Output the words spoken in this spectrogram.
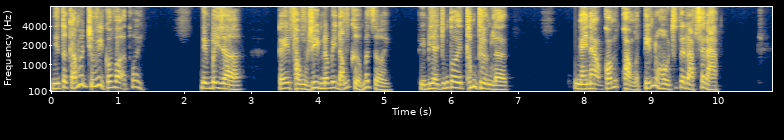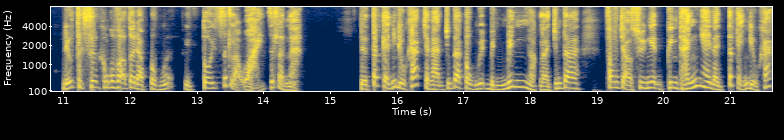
nhưng tôi cảm ơn chú vì có vợ thôi. Nhưng bây giờ, cái phòng gym nó bị đóng cửa mất rồi. Thì bây giờ chúng tôi thông thường là ngày nào có khoảng một tiếng đồng hồ chúng tôi đạp xe đạp. Nếu thực sự không có vợ tôi đạp cùng thì tôi rất là oải, rất là nản. Thì tất cả những điều khác chẳng hạn, chúng ta cầu nguyện bình minh hoặc là chúng ta phong trào suy nghiện kinh thánh hay là tất cả những điều khác.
